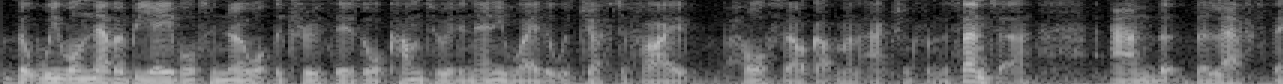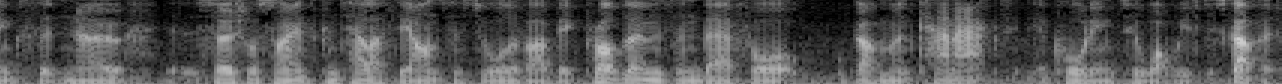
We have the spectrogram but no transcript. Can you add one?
that we will never be able to know what the truth is or come to it in any way that would justify wholesale government action from the centre. And that the left thinks that no, social science can tell us the answers to all of our big problems, and therefore government can act according to what we've discovered.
